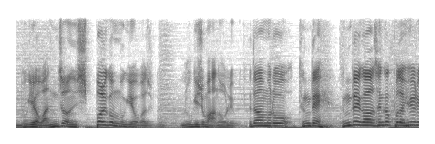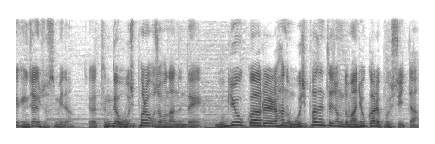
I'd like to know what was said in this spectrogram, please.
이 무기가 완전 시뻘건 무기여가지고 룩이 좀 안 어울립니다. 그 다음으로 등대. 등대가 생각보다 효율이 굉장히 좋습니다. 제가 등대 50%라고 적어놨는데 무기 효과를 한 50% 정도만 효과를 볼 수 있다.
